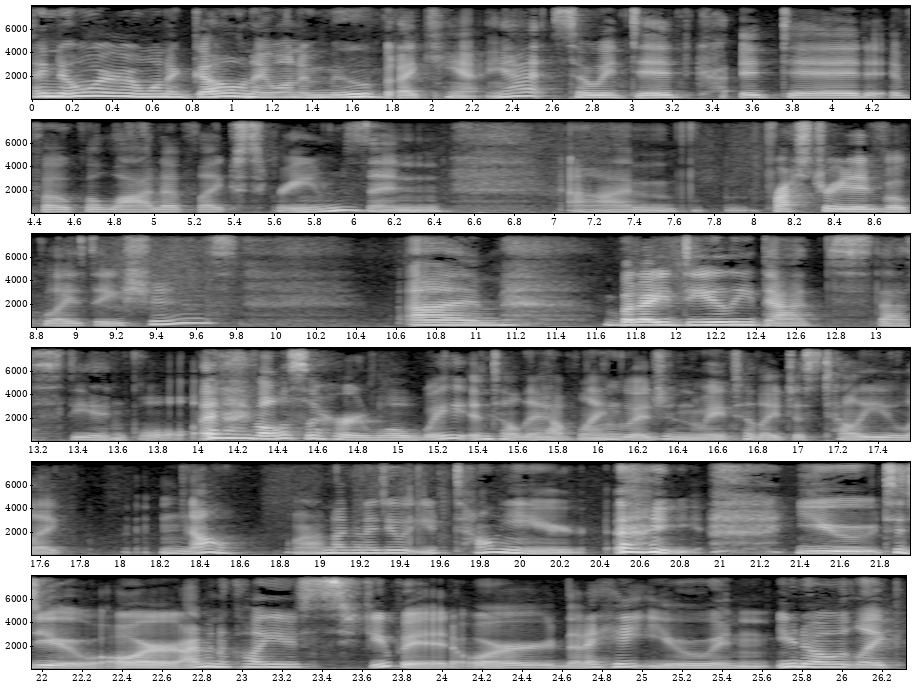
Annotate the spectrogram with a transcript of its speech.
I know where I want to go and I want to move, but I can't yet. So it did it did evoke a lot of like screams and um, frustrated vocalizations. Um, but ideally, that's that's the end goal. And I've also heard, well, wait until they have language and wait till they just tell you like, no, I'm not going to do what you tell me you to do, or I'm going to call you stupid, or that I hate you. And, you know, like,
